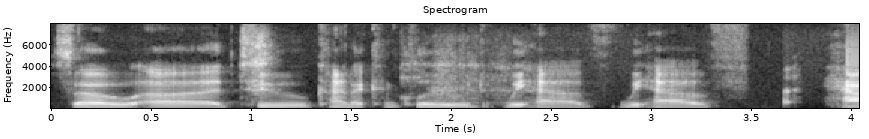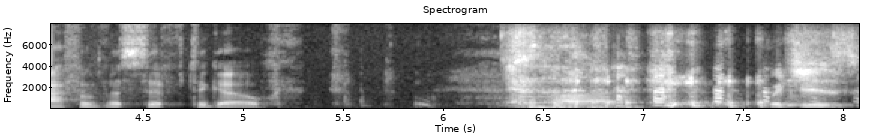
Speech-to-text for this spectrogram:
So uh, to kind of conclude, we have we have half of a SIFF to go. Uh, Which is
